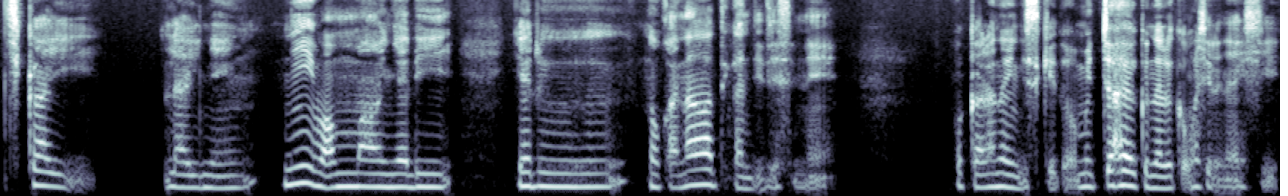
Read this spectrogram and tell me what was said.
近い来年にワンマンやりやるのかなって感じですね。わからないんですけどめっちゃ早くなるかもしれないし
